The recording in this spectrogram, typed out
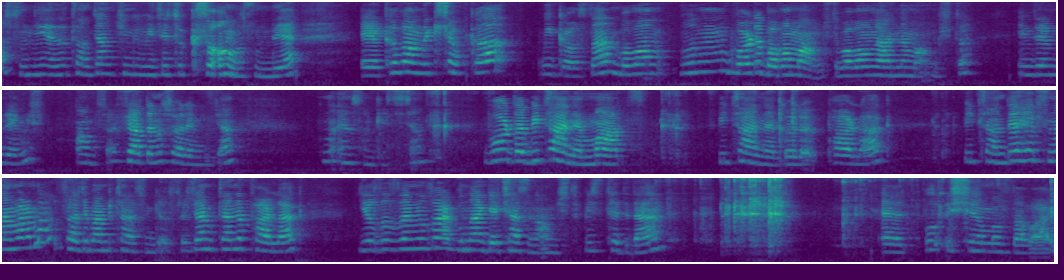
olsun yine de tanıtacağım çünkü video çok kısa olmasın diye. Ee, kafamdaki şapka Migros'tan. Babam, bunu bu arada babam almıştı. Babam ve annem almıştı. İndirimdeymiş. Almışlar. Fiyatlarını söylemeyeceğim. Bunu en son geçeceğim. Burada bir tane mat, bir tane böyle parlak, bir tane de hepsinden var ama sadece ben bir tanesini göstereceğim. Bir tane de parlak. Yıldızlarımız var. Bunlar geçen sene almıştık biz Teddy'den. Evet bu ışığımız da var.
